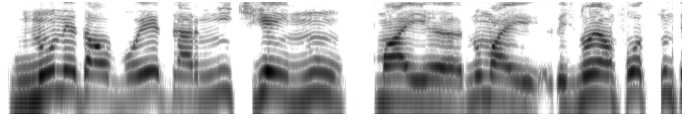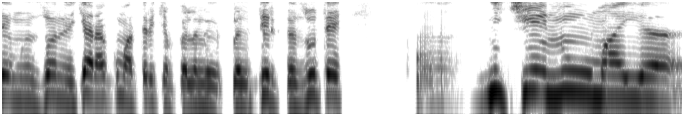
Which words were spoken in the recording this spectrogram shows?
Nu ne dau voie, dar nici ei nu mai, uh, nu mai... Deci noi am fost, suntem în zonele, chiar acum trecem pe lângă clădiri căzute nici ei nu mai uh,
